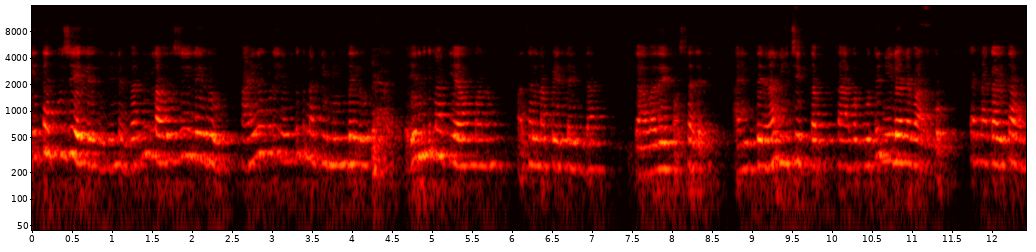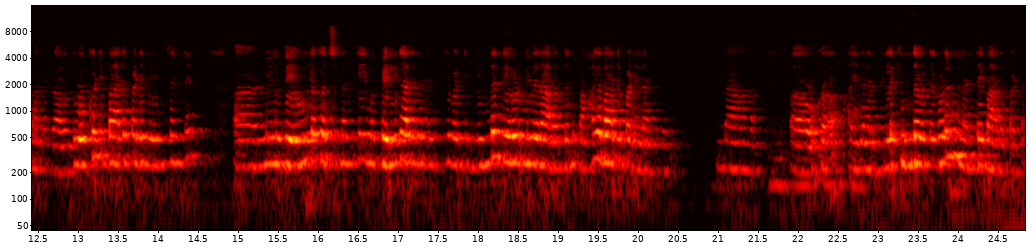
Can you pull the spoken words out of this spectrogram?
ఏ తప్పు చేయలేదు. నేను ఎవరిని లవ్ చేయలేదు. అయినా కూడా ఎందుకు నాకు ఈ నిందలు? ఎందుకు నాకు ఈ అవమానం? అసలు నా పెళ్ళయిందా? కావదేమో సరే అయితేనా నీ చిత్తం. కాకపోతే నీలోనే వాడుకో. కానీ నాకు అయితే అవమానం రావద్దు. ఒకటి బాధపడేది ఏంటంటే నేను దేవుళ్ళకి వచ్చినందుకే ఈమె పెళ్ళి కాలేదనేటువంటి నింద దేవుడి మీద రావద్దని బాగా బాధపడేదాన్ని నేను. నా ఒక ఐదారు నెలల కింద ఉంటే కూడా నేను అంతే బాధపడ్డా.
